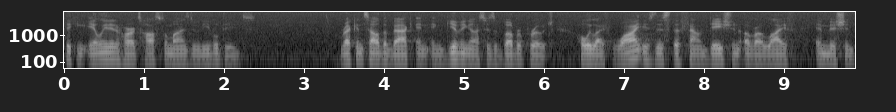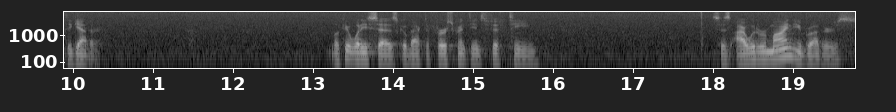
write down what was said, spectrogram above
taking alienated hearts, hostile minds, doing evil deeds, reconcile them back, and, and giving us his above reproach holy life? Why is this the foundation of our life and mission together? Look at what he says. Go back to 1 Corinthians 15. Says, I would remind you, brothers,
